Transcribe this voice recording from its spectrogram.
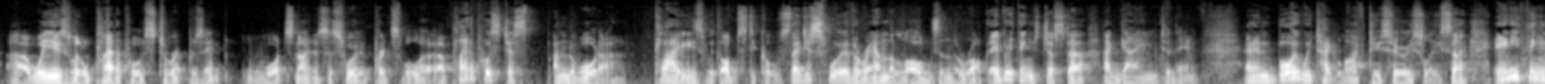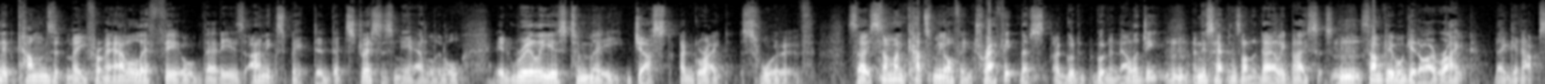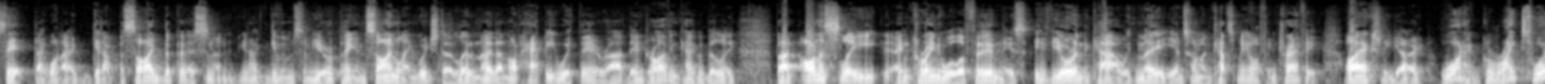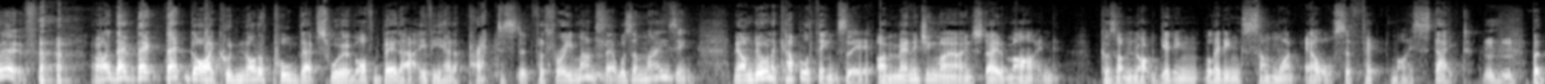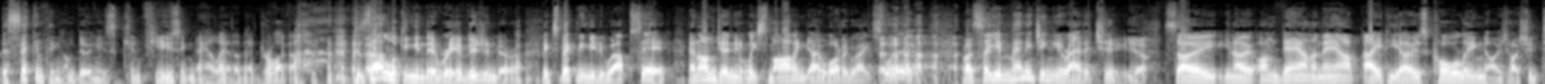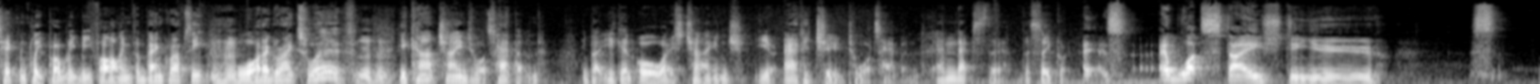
Uh, we use a little platypus to represent what's known as the swerve principle. A, a platypus just underwater plays with obstacles. They just swerve around the logs and the rock. Everything's just a, a game to them. And boy, we take life too seriously. So anything that comes at me from out of left field that is unexpected, that stresses me out a little, it really is to me just a great swerve. So someone cuts me off in traffic. That's a good good analogy, mm. and this happens on a daily basis. Mm. Some people get irate. They get upset. They want to get up beside the person and you know give them some European sign language to let them know they're not happy with their uh, their driving capability. But honestly, and Karina will affirm this, if you're in the car with me and someone cuts me off in traffic, I actually go, "What a great swerve!" All right, that, that, that guy could not have pulled that swerve off better if he had practiced it for three months. That was amazing. Now, I'm doing a couple of things there. I'm managing my own state of mind because I'm not getting letting someone else affect my state. Mm-hmm. But the second thing I'm doing is confusing the hell out of that driver because they're looking in their rear vision mirror expecting me to upset, and I'm genuinely smiling, going, "What a great swerve!" right. So you're managing your attitude. Yeah. So, you know, I'm down and out, ATO's calling, I, I should technically probably be filing for bankruptcy. Mm-hmm. What a great swerve. Mm-hmm. You can't change what's happened, but you can always change your attitude to what's happened. And that's the, the secret. At- At what stage do you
